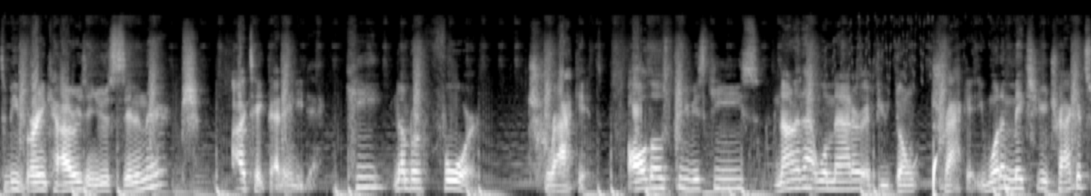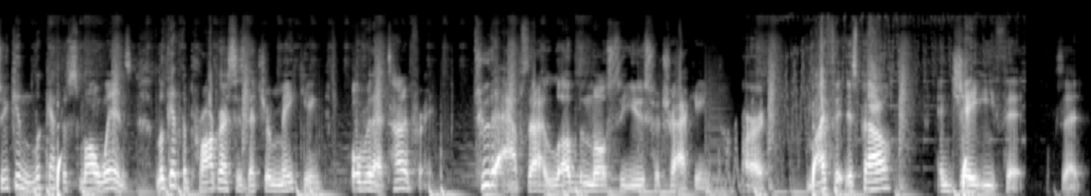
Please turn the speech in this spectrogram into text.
To be burning calories and you're just sitting there, psh, I take that any day. Key number four, track it. All those previous keys, none of that will matter if you don't track it. You wanna make sure you track it so you can look at the small wins, look at the progresses that you're making over that time frame. Two of the apps that I love the most to use for tracking are MyFitnessPal and JEFit. Is that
